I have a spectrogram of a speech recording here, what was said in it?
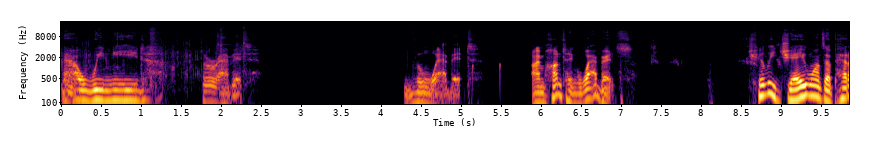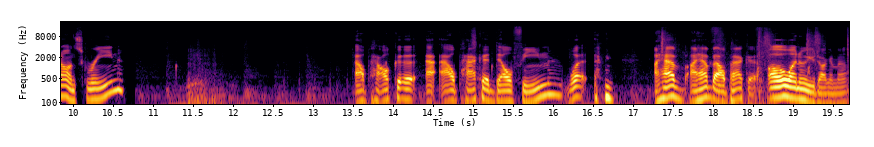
now we need the rabbit. The wabbit. I'm hunting wabbits. Chili J wants a pet on screen? alpaca alpaca delphine what i have i have alpaca oh i know what you're talking about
